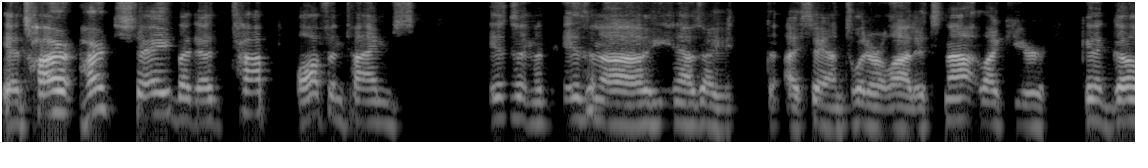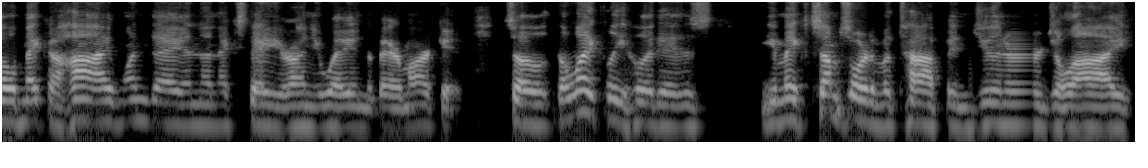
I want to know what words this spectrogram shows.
It's hard hard to say, but a top oftentimes isn't isn't a you know as I I say on Twitter a lot. It's not like you're going to go make a high one day and the next day you're on your way in the bear market. So the likelihood is you make some sort of a top in June or July,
